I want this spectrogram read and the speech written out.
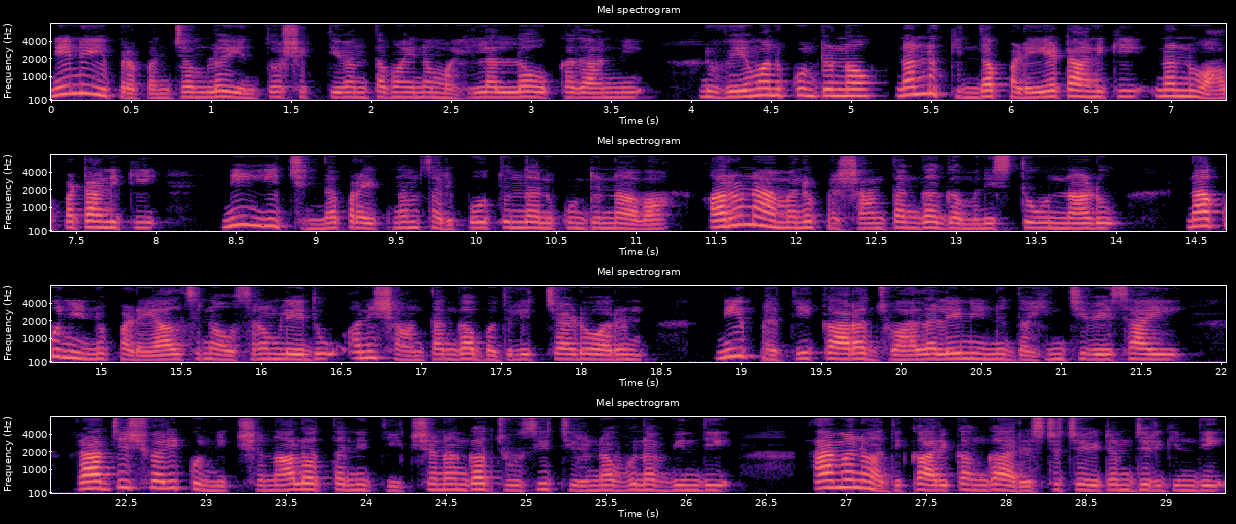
నేను ఈ ప్రపంచంలో ఎంతో శక్తివంతమైన మహిళల్లో ఒక్కదాన్ని. నువ్వేమనుకుంటున్నావు? నన్ను కింద పడేయటానికి నన్ను ఆపటానికి నీ ఈ చిన్న ప్రయత్నం సరిపోతుందనుకుంటున్నావా? అరుణ్ ఆమెను ప్రశాంతంగా గమనిస్తూ ఉన్నాడు. నాకు నిన్ను పడేయాల్సిన అవసరం లేదు అని శాంతంగా బదులిచ్చాడు అరుణ్. నీ ప్రతీకార జ్వాలలే నిన్ను దహించి వేశాయి. రాజేశ్వరి కొన్ని క్షణాలు అతన్ని తీక్షణంగా చూసి చిరునవ్వు నవ్వింది. ఆమెను అధికారికంగా అరెస్ట్ చేయటం జరిగింది.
